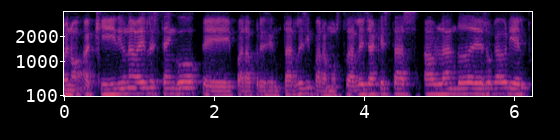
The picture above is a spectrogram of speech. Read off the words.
Bueno, aquí de una vez les tengo eh, para presentarles y para mostrarles, ya que estás hablando de eso, Gabriel,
